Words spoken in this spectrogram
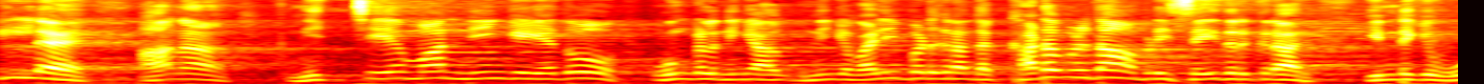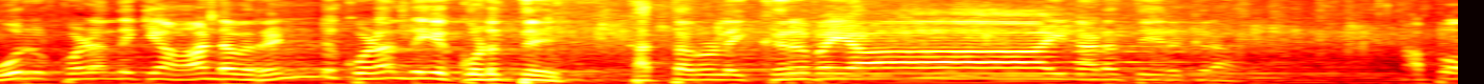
இல்லை. ஆனால் நிச்சயமாக நீங்கள் ஏதோ உங்களை நீங்கள் நீங்கள் வழிபடுகிற அந்த கடவுள் தான் அப்படி செய்திருக்கிறார். இன்றைக்கு ஒரு குழந்தைக்கு ஆண்டவர் ரெண்டு குழந்தையை கொடுத்து கத்தருளை கிருபையாய் நடத்தி இருக்கிறார் அப்போ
